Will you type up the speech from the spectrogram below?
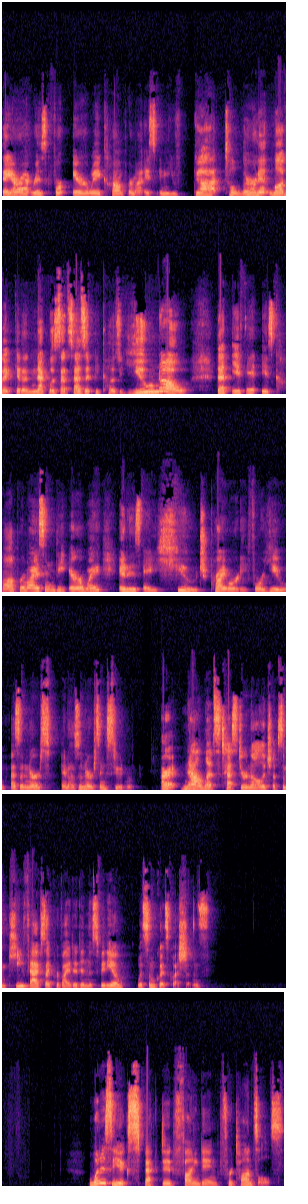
they are at risk for airway compromise. And you've got to learn it, love it, get a necklace that says it because you know that if it is compromising the airway, it is a huge priority for you as a nurse and as a nursing student. All right, now let's test your knowledge of some key facts I provided in this video with some quiz questions. What is the expected finding for tonsils?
